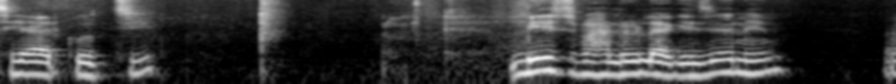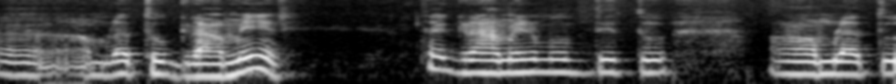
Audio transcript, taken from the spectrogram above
শেয়ার করছি। বেশ ভালো লাগে জানেন আমরা তো গ্রামের, তা গ্রামের মধ্যে তো আমরা তো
